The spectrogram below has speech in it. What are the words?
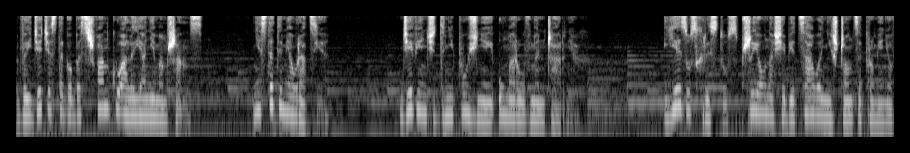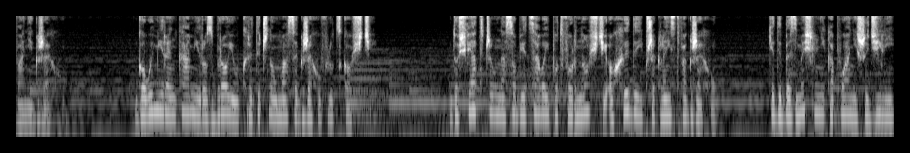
Wyjdziecie z tego bez szwanku, ale ja nie mam szans. Niestety miał rację. Dziewięć dni później umarł w męczarniach. Jezus Chrystus przyjął na siebie całe niszczące promieniowanie grzechu. Gołymi rękami rozbroił krytyczną masę grzechów ludzkości. Doświadczył na sobie całej potworności, ohydy i przekleństwa grzechu kiedy bezmyślni kapłani szydzili,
